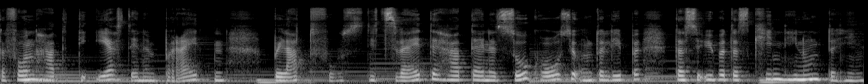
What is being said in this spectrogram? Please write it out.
Davon hatte die erste einen breiten Blattfuß, die zweite hatte eine so große Unterlippe, dass sie über das Kinn hinunterhing,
